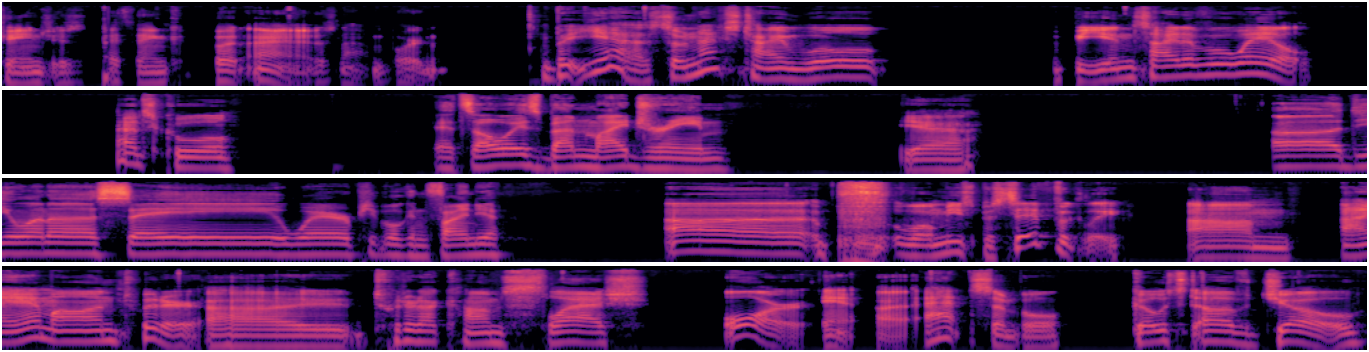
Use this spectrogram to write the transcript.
changes, I think, but eh, it's not important. But yeah, so next time we'll be inside of a whale. That's cool. It's always been my dream. Yeah. Uh, do you want to say where people can find you? Uh, pff, well, me specifically. Um, I am on Twitter. Uh, twitter.com slash or uh, at symbol ghost of Joe.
